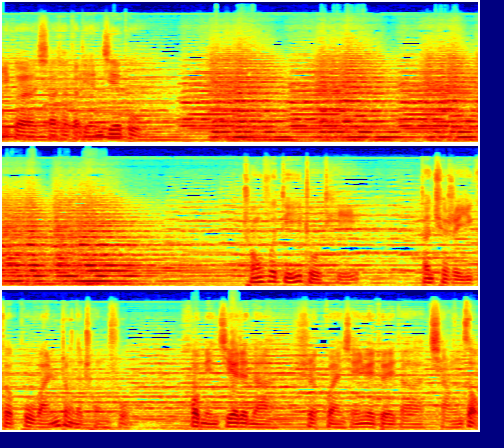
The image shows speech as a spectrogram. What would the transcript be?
一个小小的连接部，重复第一主题，但却是一个不完整的重复。后面接着呢是管弦乐队的强奏。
